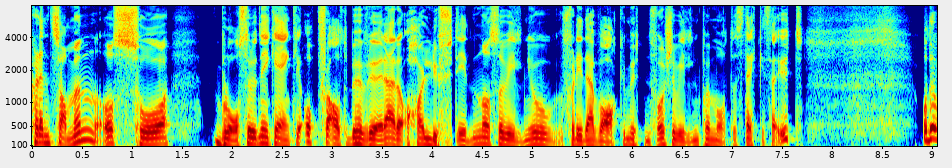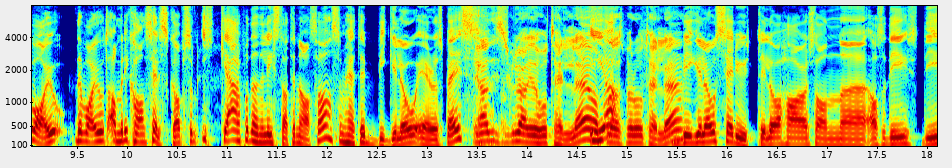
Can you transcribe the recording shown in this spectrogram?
klemt sammen, og så blåser den ikke egentlig opp, for alt du behøver å gjøre er å ha luft i den, og så vil den jo, fordi det er vakuum utenfor, så vil den på en måte strekke seg ut. Og det var, jo, det var jo et amerikansk selskap som ikke er på denne lista til NASA, som heter Bigelow Aerospace. Ja, de skulle lage hotellet. Ja. Hotellet. Bigelow ser ut til å ha sånn eh, Altså, de, de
